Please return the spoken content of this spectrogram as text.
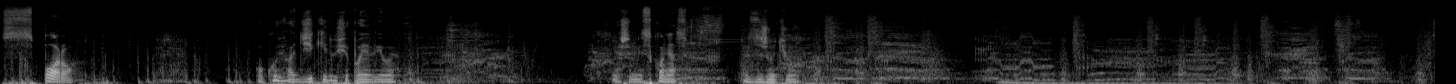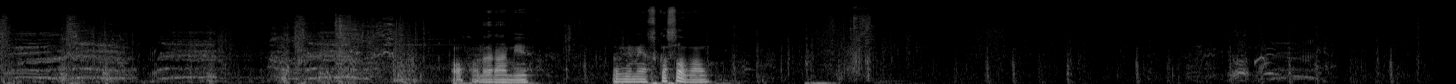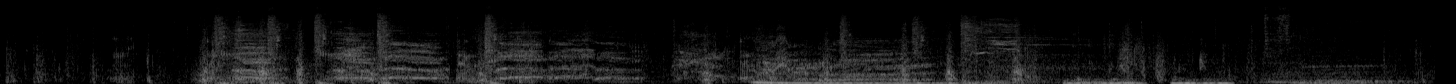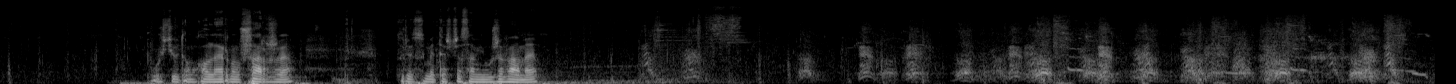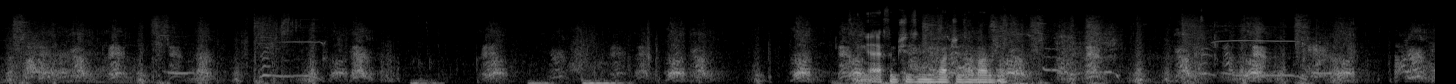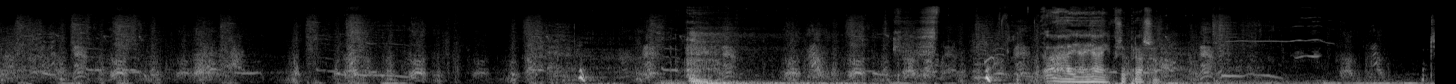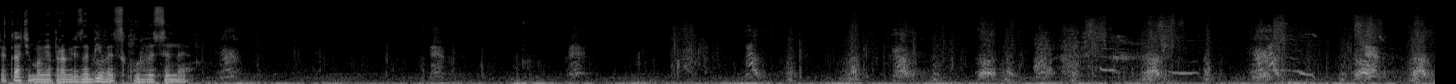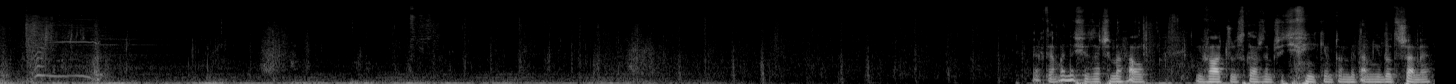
Sporo. O kurwa, dziki tu się pojawiły. Jeszcze mnie z konia zrzucił. Mnie. Prawie mnie skasował. Puścił tą cholerną szarżę, której w sumie też czasami używamy. Nie walczyć za bardzo. Ajajaj, przepraszam. Czekajcie, bo mnie prawie zabiłeś, skurwysyny. Będę się zatrzymywał i walczył z każdym przeciwnikiem, to my tam nie dotrzemy.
